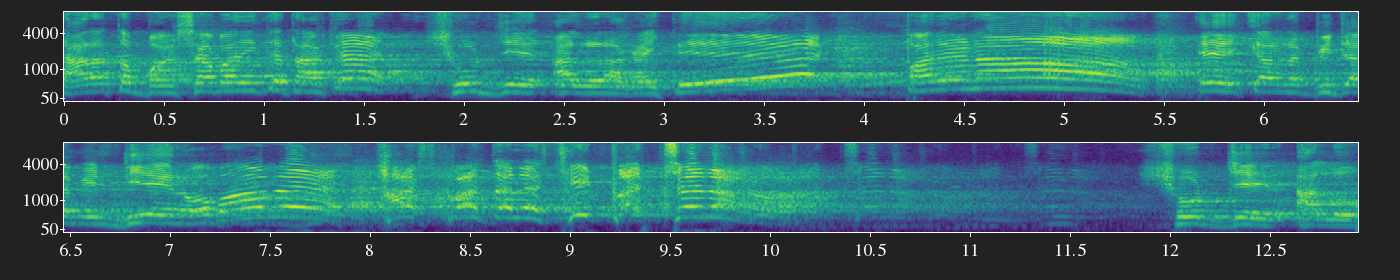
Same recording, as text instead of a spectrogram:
তারা তো বাসা বাড়িতে থাকে, সূর্যের আলো লাগাইতে পারে না। এই কারণে ভিটামিন ডি এর অভাবে হাসপাতালে সিট পাচ্ছে না। সূর্যের আলো,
